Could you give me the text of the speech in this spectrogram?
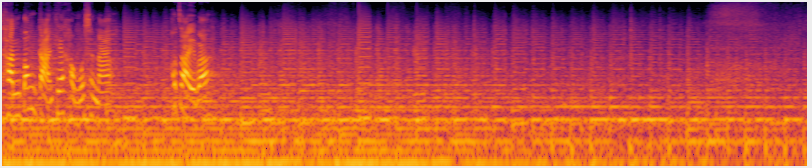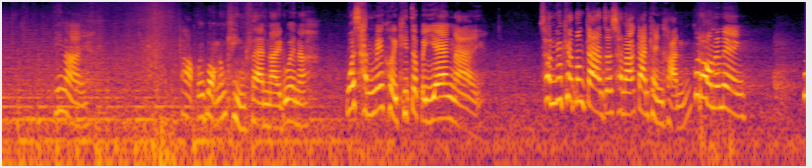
ฉันต้องการแค่คำว่าชนะ เข้าใจปะพี่นาย ฝากไปบอกน้ำขิงแฟนนายด้วยนะ ว่าฉันไม่เคยคิดจะไปแย่งนาย ฉันก็แค่ต้องการจะชนะการแข่งขันก็เท่านั้นเองอ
